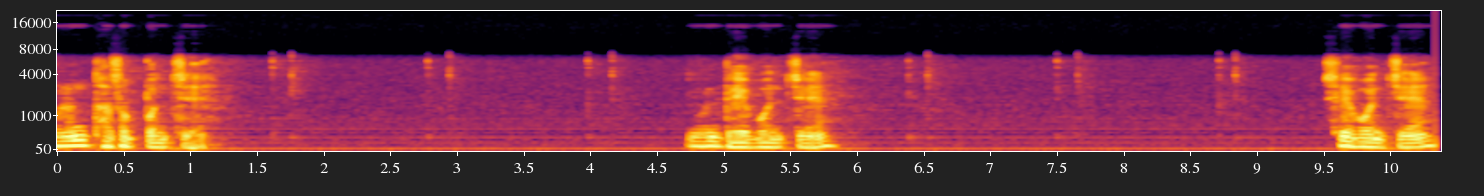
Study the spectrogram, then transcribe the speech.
이거는 다섯 번째. 이건 네 번째, 세 번째,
